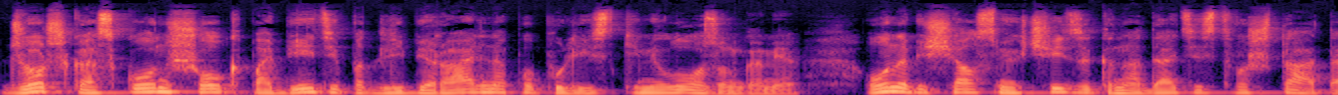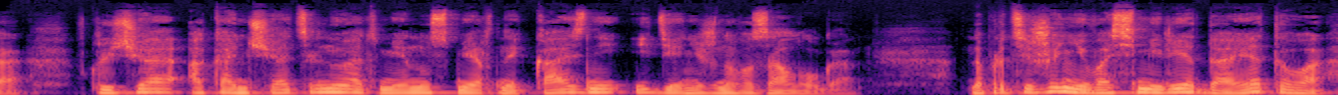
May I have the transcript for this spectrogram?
Джордж Гаскон шел к победе под либерально-популистскими лозунгами. Он обещал смягчить законодательство штата, включая окончательную отмену смертной казни и денежного залога. На протяжении восьми лет до этого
